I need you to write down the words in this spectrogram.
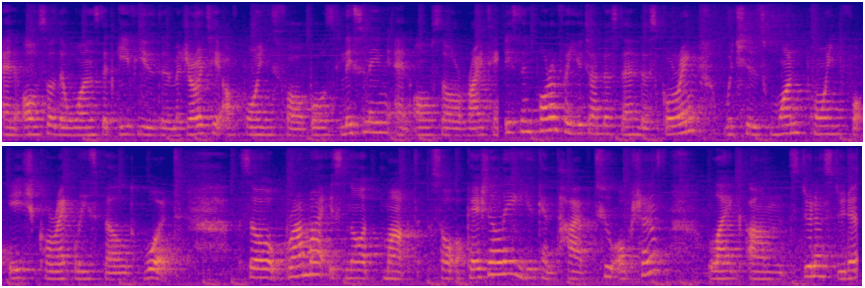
and also the ones that give you the majority of points for both listening and also writing. It's important for you to understand the scoring which is one point for each correctly spelled word. So grammar is not marked so occasionally you can type two options like um, student student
